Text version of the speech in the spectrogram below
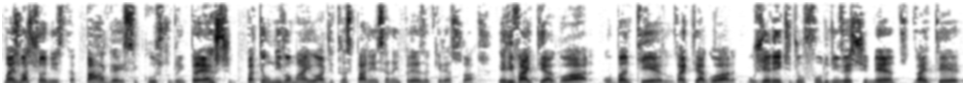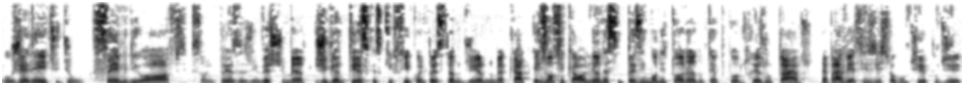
Mas o acionista paga esse custo do empréstimo para ter um nível maior de transparência na empresa que ele é sócio. Ele vai ter agora o banqueiro, vai ter agora o gerente de um fundo de investimentos, vai ter o gerente de um family office, que são empresas de investimento gigantescas que ficam emprestando dinheiro no mercado, eles vão ficar olhando essa empresa e monitorando o tempo todo os resultados, né, para ver se existe algum tipo de,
